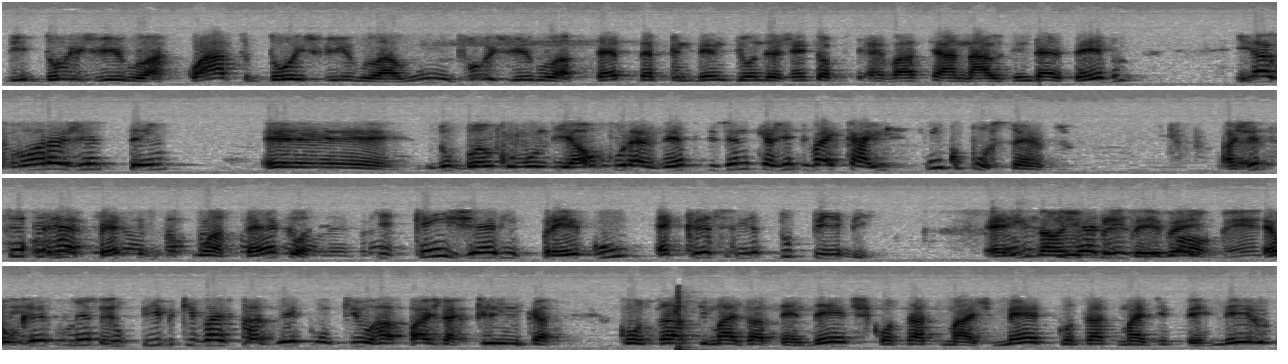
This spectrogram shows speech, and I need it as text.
de 2,4, 2,1, 2,7, dependendo de onde a gente observasse a análise em dezembro, e agora a gente tem é, do Banco Mundial, por exemplo, dizendo que a gente vai cair 5%. A gente sempre repete uma tecla que quem gera emprego é crescimento do PIB. É isso Não, que gera emprego. É, é o crescimento você- do PIB que vai fazer com que o rapaz da clínica contrate mais atendentes, contrate mais médico, contrate mais enfermeiro,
